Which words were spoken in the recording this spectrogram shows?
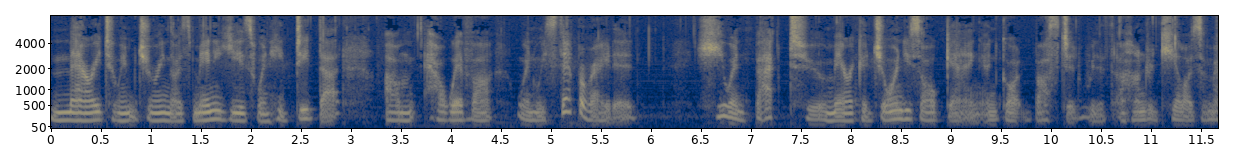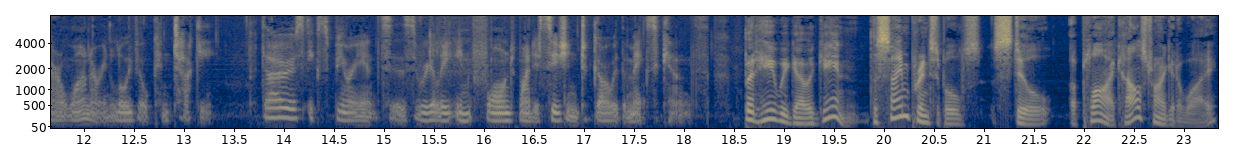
married to him during those many years when he did that. Um, however, when we separated, he went back to America, joined his old gang, and got busted with 100 kilos of marijuana in Louisville, Kentucky. Those experiences really informed my decision to go with the Mexicans. But here we go again. The same principles still apply. Carl's trying to get away,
